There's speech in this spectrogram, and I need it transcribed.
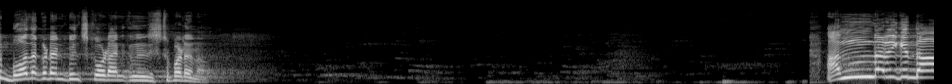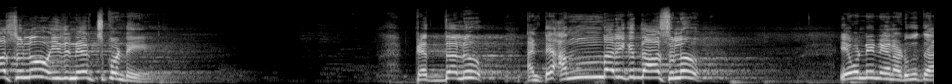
బోధకుడు అనిపించుకోవడానికి నేను ఇష్టపడను. అందరికి దాసులు ఇది నేర్చుకోండి. పెద్దలు అంటే అందరికి దాసులు. ఏమండి నేను అడుగుతా?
